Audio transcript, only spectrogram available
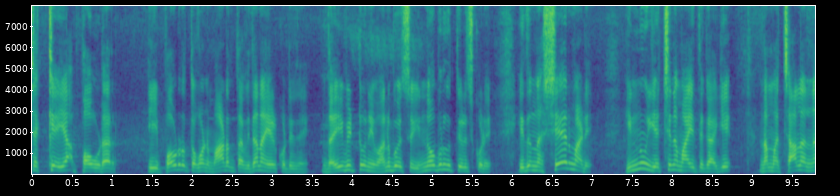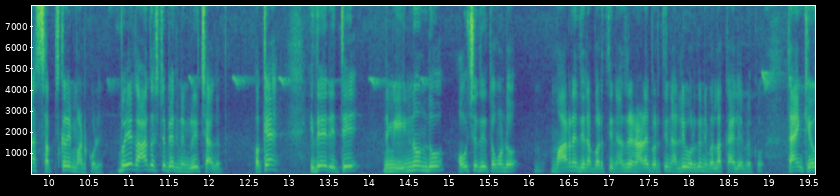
ಚಕ್ಕೆಯ ಪೌಡರ್ ಈ ಪೌಡರ್ ತೊಗೊಂಡು ಮಾಡೋಂಥ ವಿಧಾನ ಹೇಳ್ಕೊಟ್ಟಿದ್ದೀನಿ. ದಯವಿಟ್ಟು ನೀವು ಅನುಭವಿಸಿ, ಇನ್ನೊಬ್ರಿಗೂ ತಿಳಿಸ್ಕೊಡಿ. ಇದನ್ನು ಶೇರ್ ಮಾಡಿ. ಇನ್ನೂ ಹೆಚ್ಚಿನ ಮಾಹಿತಿಗಾಗಿ ನಮ್ಮ ಚಾನಲ್ನ ಸಬ್ಸ್ಕ್ರೈಬ್ ಮಾಡ್ಕೊಳ್ಳಿ. ಬೇಗ ಆದಷ್ಟು ಬೇಗ ನಿಮ್ಗೆ ರೀಚ್ ಆಗುತ್ತೆ. ಓಕೆ ಇದೇ ರೀತಿ ನಿಮಗೆ ಇನ್ನೊಂದು ಔಷಧಿ ತೊಗೊಂಡು ಮಾರನೇ ದಿನ ಬರ್ತೀನಿ, ಅಂದರೆ ನಾಳೆ ಬರ್ತೀನಿ, ಅಲ್ಲಿವರೆಗೂ ನೀವೆಲ್ಲ ಕಾಯಲೇಬೇಕು. ಥ್ಯಾಂಕ್ ಯು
